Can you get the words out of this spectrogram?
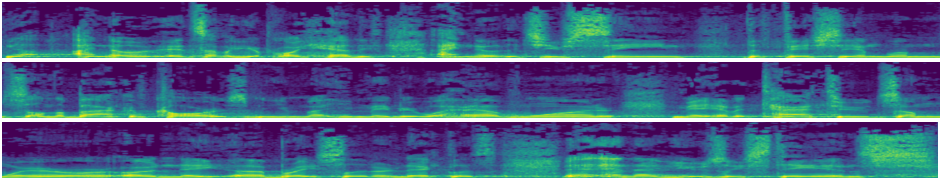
Now, I know, and some of you probably have these. I know that you've seen the fish emblems on the back of cars. You might, you maybe will have one, or you may have it tattooed somewhere, or, or a na- bracelet or necklace, and, and that usually stands.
